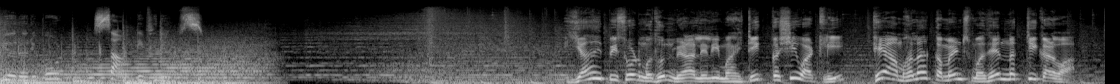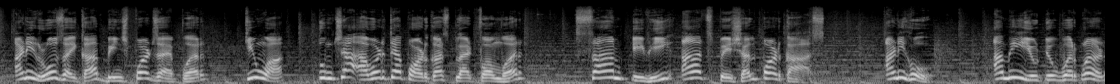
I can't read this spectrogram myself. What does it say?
Bureau report Saam TV news. या एपिसोड मधून मिळालेली माहिती कशी वाटली हे आम्हाला कमेंट्समध्ये नक्की कळवा. आणि रोज ऐका बिंचपॉट वर किंवा तुमच्या आवडत्या पॉडकास्ट प्लॅटफॉर्मवर साम टीव्ही आज स्पेशल पॉडकास्ट आणि हो आम्ही यूट्यूबवर पण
